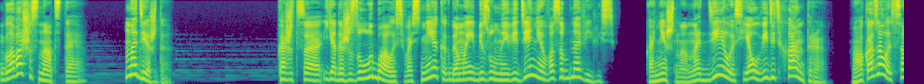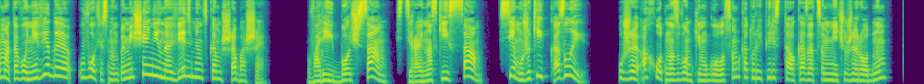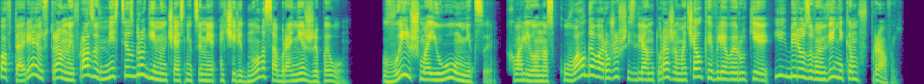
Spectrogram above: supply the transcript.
Глава 16. Надежда. Кажется, я даже заулыбалась во сне, когда мои безумные видения возобновились. Конечно, надеялась я увидеть Хантера, а оказалось, сама того не ведая, в офисном помещении на ведьминском шабаше. «Вари борщ сам, стирай носки сам, все мужики — козлы!» Уже охотно звонким голосом, который перестал казаться мне чужеродным, повторяю странные фразы вместе с другими участницами очередного собрания ЖПО. «Вы ж мои умницы!» — хвалила нас кувалда, вооружившись для антуража мочалкой в левой руке и березовым веником в правой.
